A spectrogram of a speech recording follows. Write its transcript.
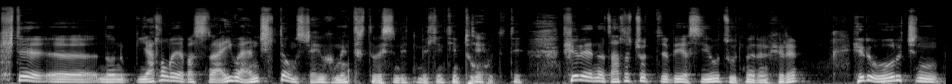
Гэхдээ э, нөө ялангуяа бас аюу амжилттай хүмүүс аюу их ментортой байсан байт юм байлийн тийм түүхүүд тий. Тэгэхээр нөө залуучууд би бас юу зүудмээр гэхээр хэр өөрөө чинь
